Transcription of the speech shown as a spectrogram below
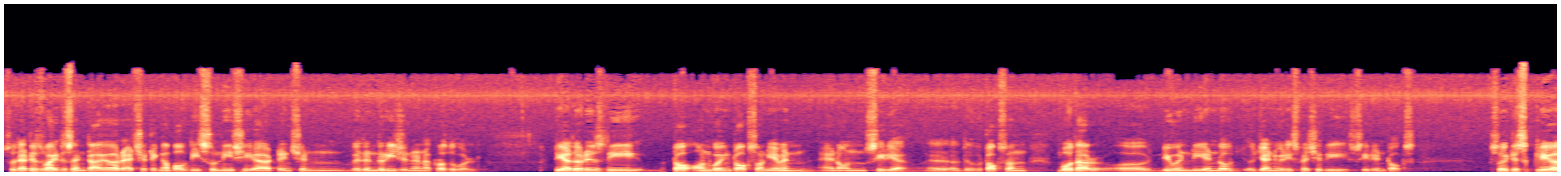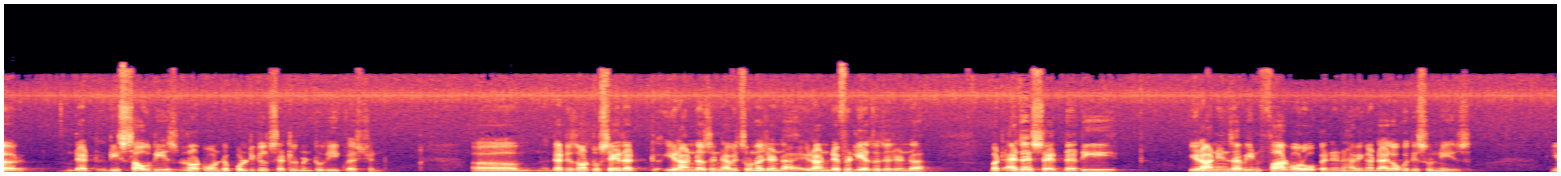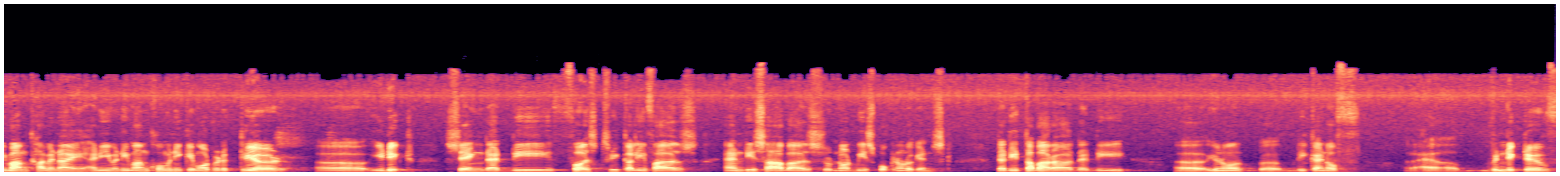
So that is why this entire ratcheting up of the Sunni Shia tension within the region and across the world. The other is the ongoing talks on Yemen and on Syria. Uh, the talks on both are uh, due in the end of January, especially the Syrian talks. So it is clear that the Saudis do not want a political settlement to the question. Um, that is not to say that Iran doesn't have its own agenda. Iran definitely has its agenda. But as I said, that the Iranians have been far more open in having a dialogue with the Sunnis. Imam Khamenei and even Imam Khomeini came out with a clear uh, edict saying that the first three caliphs and the Sahabas should not be spoken out against. That the Tabara, that the, uh, you know, uh, the kind of vindictive,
